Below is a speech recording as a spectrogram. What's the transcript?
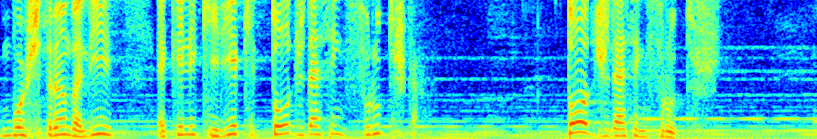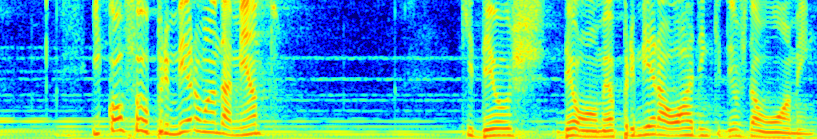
mostrando ali é que ele queria que todos dessem frutos, cara. Todos dessem frutos. E qual foi o primeiro mandamento que Deus deu ao homem? A primeira ordem que Deus dá ao homem.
